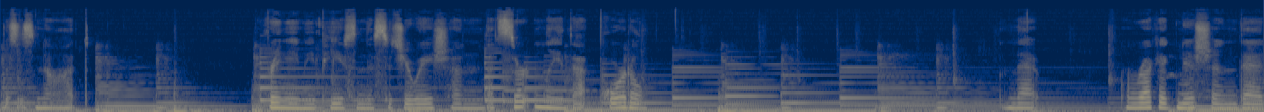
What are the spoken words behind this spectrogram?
this is not bringing me peace in this situation. That's certainly that portal. That recognition that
